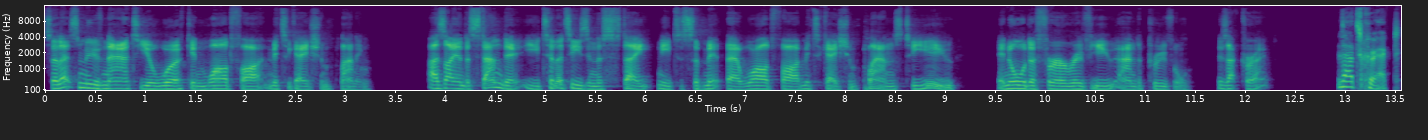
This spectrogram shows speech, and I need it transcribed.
So let's move now to your work in wildfire mitigation planning. As I understand it, utilities in the state need to submit their wildfire mitigation plans to you in order for a review and approval. Is that correct? That's correct.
